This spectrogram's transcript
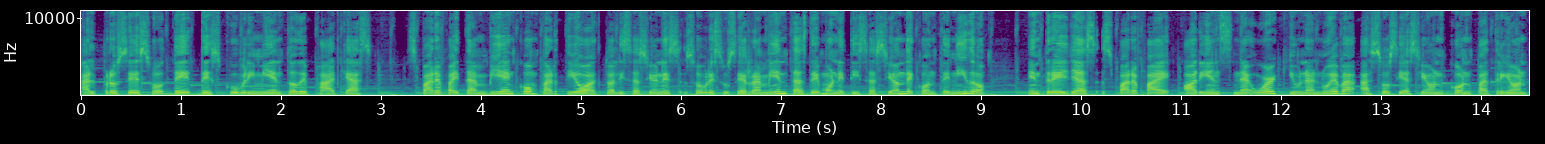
al proceso de descubrimiento de podcasts. Spotify también compartió actualizaciones sobre sus herramientas de monetización de contenido entre ellas Spotify Audience Network y una nueva asociación con Patreon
